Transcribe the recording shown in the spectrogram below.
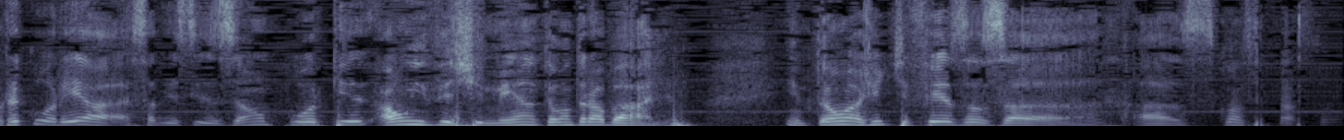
recorrer a essa decisão porque há um investimento, é um trabalho. Então a gente fez as, as concentrações.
